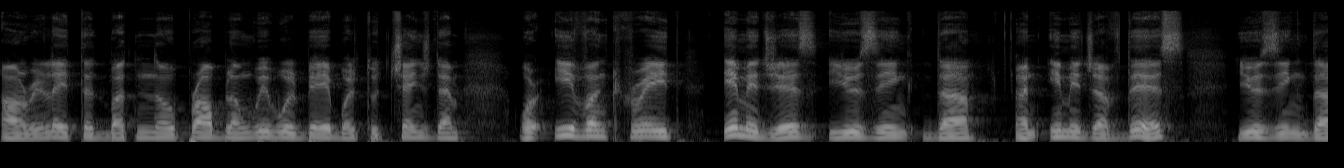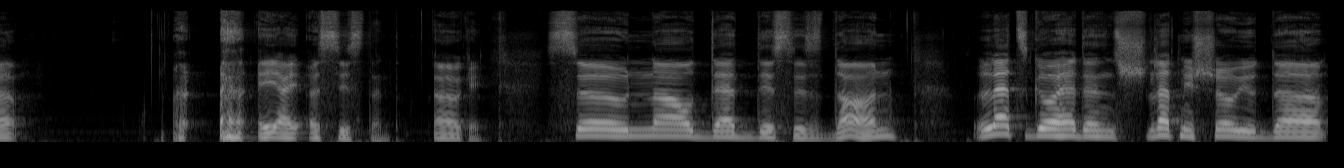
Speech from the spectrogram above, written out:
unrelated but no problem. We will be able to change them or even create images using the an image of this using the AI assistant. Okay so now that this is done let's go ahead and let me show you the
